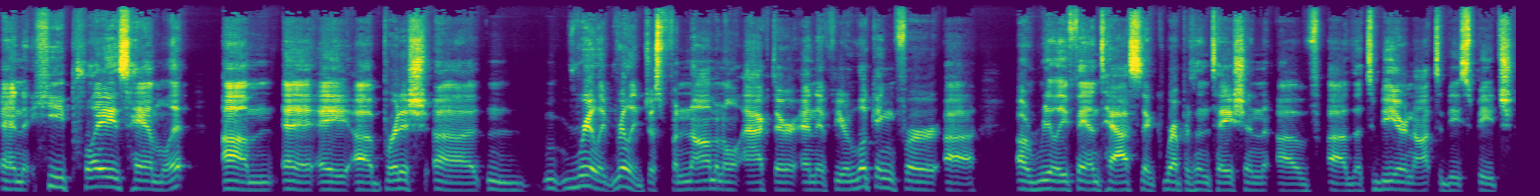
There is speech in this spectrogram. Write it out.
and he plays Hamlet, um, a, a, a, British, uh, really, really just phenomenal actor. And if you're looking for uh, a really fantastic representation of uh, the to be or not to be speech,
